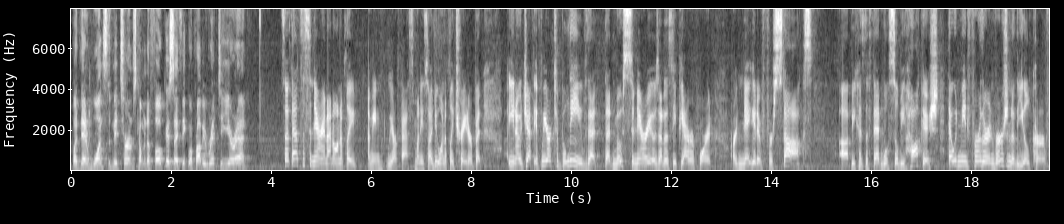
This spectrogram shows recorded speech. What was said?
But then once the midterms come into focus, I think we'll probably rip to year end. So if that's the scenario, and I don't want to play, I mean, we are fast money, so I do want to play trader. But, you know, Jeff, if we are to believe that, that most scenarios out of the CPI report are negative for stocks uh, because the Fed will still be hawkish, that would mean further inversion of the yield curve.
